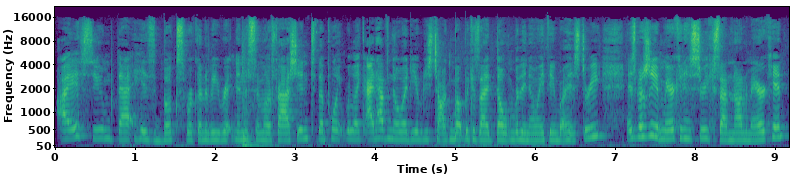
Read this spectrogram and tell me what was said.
I assumed that his books were going to be written in a similar fashion to the point where like I'd have no idea what he's talking about because I don't really know anything about history, especially American history because I'm not American.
